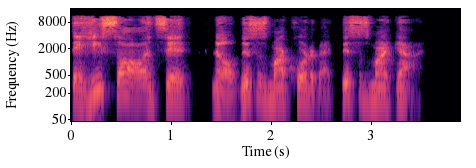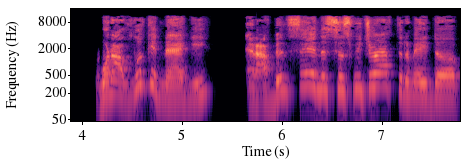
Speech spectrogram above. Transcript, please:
that he saw and said, "No, this is my quarterback. This is my guy." When I look at Nagy, and I've been saying this since we drafted him, A Dub,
